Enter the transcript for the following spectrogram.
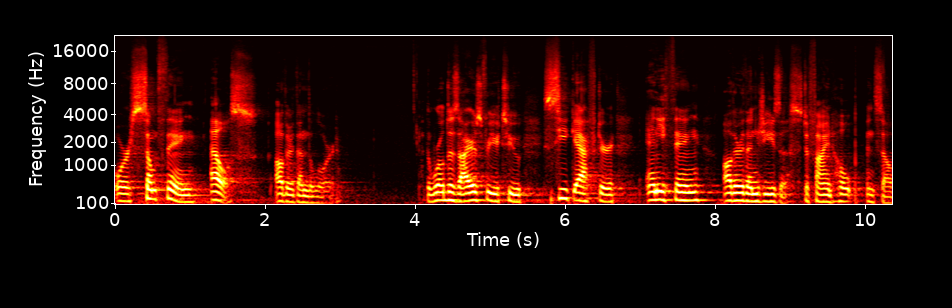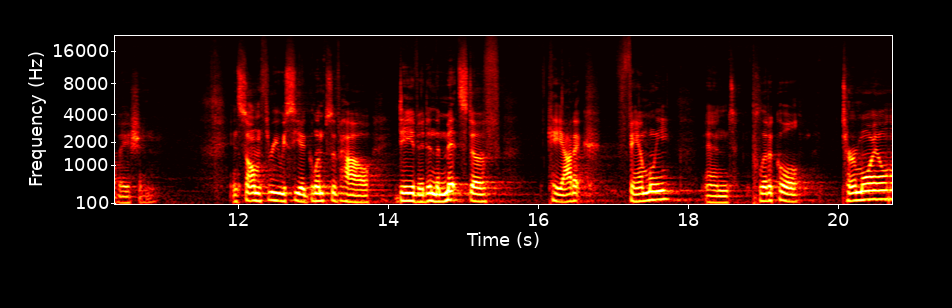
or something else other than the Lord. The world desires for you to seek after anything other than Jesus to find hope and salvation. In Psalm 3, we see a glimpse of how David, in the midst of chaotic family and political turmoil,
